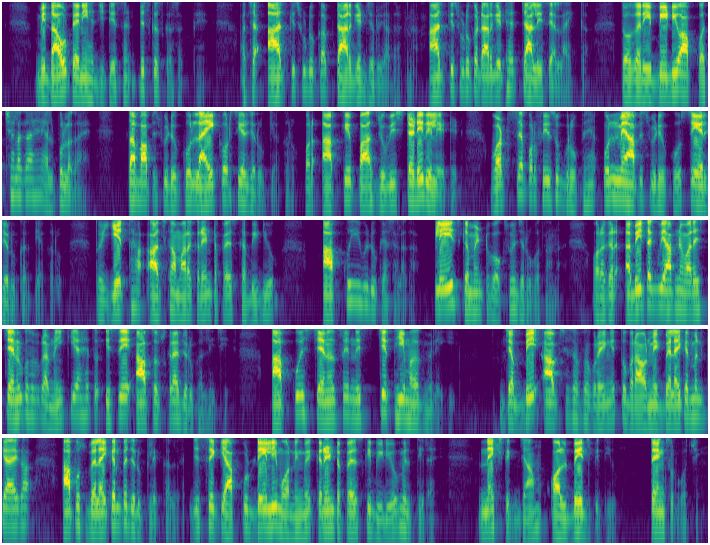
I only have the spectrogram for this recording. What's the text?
without any hesitation discuss कर सकते हैं। अच्छा आज की वीडियो का टारगेट ज़रूर याद रखना। आज की वीडियो का टारगेट है चालीस या लाइक का। तो अगर ये वीडियो आपको अच्छा लगा है हेल्पफुल लगा है, तब आप इस वीडियो को लाइक और शेयर ज़रूर किया करो। और आपके पास जो भी स्टडी रिलेटेड व्हाट्सएप और फेसबुक ग्रुप हैं, उनमें आप इस वीडियो को शेयर ज़रूर कर दिया करो। तो ये था आज का हमारा करंट अफेयर्स का वीडियो आपको ये वीडियो कैसा लगा? प्लीज़ कमेंट बॉक्स में ज़रूर बताना। और अगर अभी तक भी आपने हमारे इस चैनल को सब्सक्राइब नहीं किया है तो इसे आप सब्सक्राइब ज़रूर कर लीजिए। आपको इस चैनल से निश्चित ही मदद मिलेगी। जब भी आप इसे सब्सक्राइब करेंगे तो बराबर में एक बेलाइकन बन के आएगा। आप उस बेलाइकन पर ज़रूर क्लिक कर लें, जिससे कि आपको डेली मॉर्निंग में करेंट अफेयर्स की वीडियो मिलती रहे। Next exam always with you thanks for watching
